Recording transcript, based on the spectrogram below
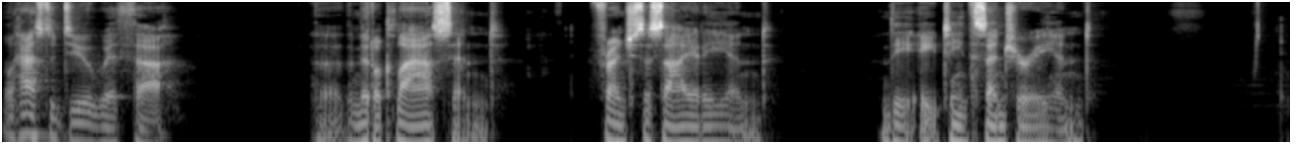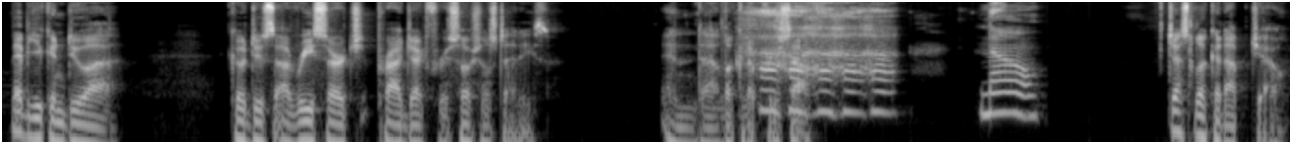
Well, it has to do with uh, the, the middle class and French society and the 18th century, and maybe you can do a go do a research project for social studies and uh, look it up for yourself. No. Just look it up, Joe.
